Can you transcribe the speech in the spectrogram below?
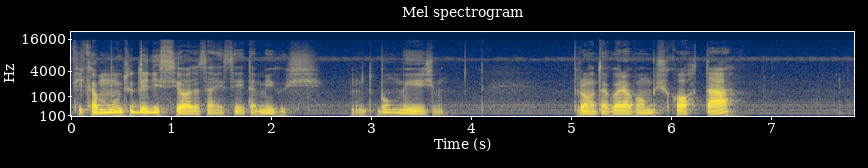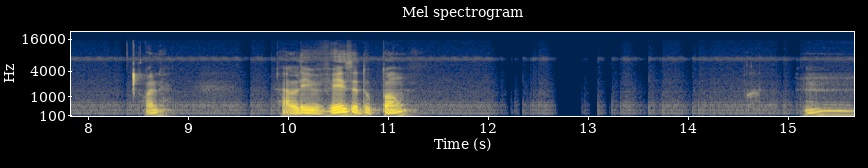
Fica muito deliciosa essa receita, amigos. Muito bom mesmo. Pronto, agora vamos cortar. Olha a leveza do pão. Hum.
